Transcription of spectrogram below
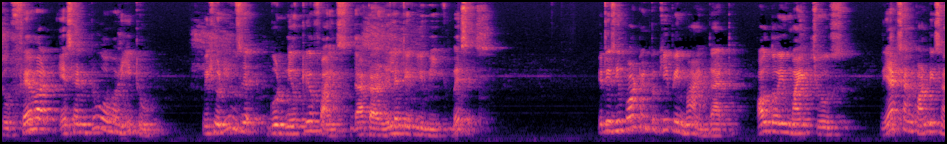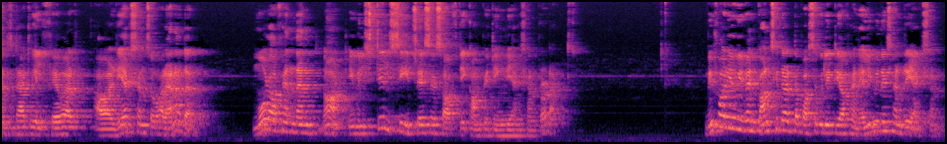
To favor SN2 over E2, we should use good nucleophiles that are relatively weak bases. It is important to keep in mind that although you might choose reaction conditions that will favor our reactions over another, more often than not, you will still see traces of the competing reaction product. Before you even consider the possibility of an elimination reaction,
